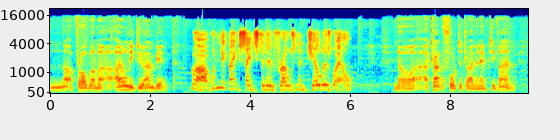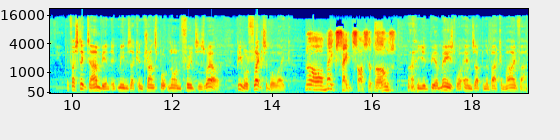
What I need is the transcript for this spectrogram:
Mm, not a problem. I, I only do ambient. Well, wouldn't it make sense to do frozen and chilled as well? No, I, I can't afford to drive an empty van. If I stick to ambient, it means I can transport non foods as well. Be more flexible, like. Oh, makes sense, I suppose. You'd be amazed what ends up in the back of my van.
